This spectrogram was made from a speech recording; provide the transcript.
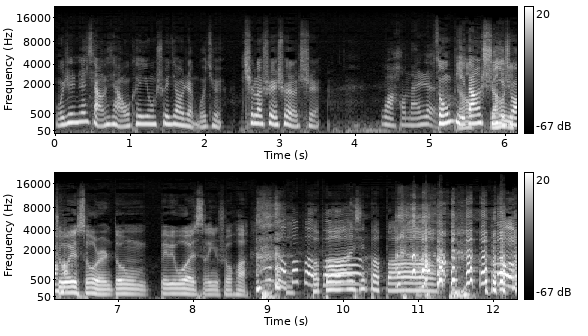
我认真想了想，我可以用睡觉忍过去，吃了睡，睡了吃，哇，好难忍。总比当食然后蚁兽好。你周围所有人都用 baby voice 跟你说话，宝宝宝宝宝安心宝宝，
